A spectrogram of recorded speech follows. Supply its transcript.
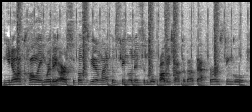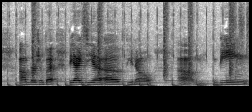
you know a calling where they are supposed to be in a life of singleness and we'll probably talk about that for our single um, version. But the idea of you know um, being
